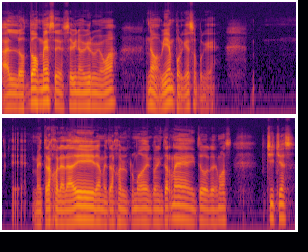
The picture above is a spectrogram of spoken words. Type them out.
a los dos meses, se vino a vivir mi mamá. No, bien, porque eso, porque eh, me trajo la ladera, me trajo el modem con internet y todo lo demás chiches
